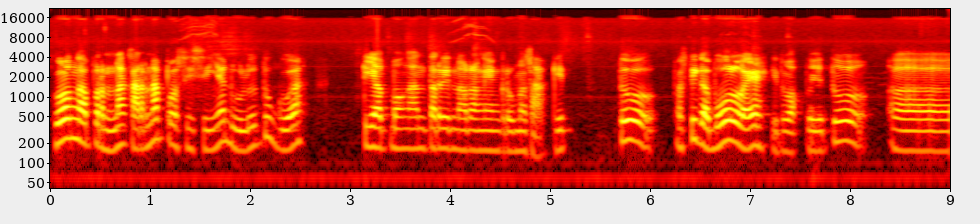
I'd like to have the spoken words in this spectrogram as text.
Gua nggak pernah karena posisinya dulu tuh gua tiap mau nganterin orang yang ke rumah sakit tuh pasti gak boleh gitu. Waktu itu eh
